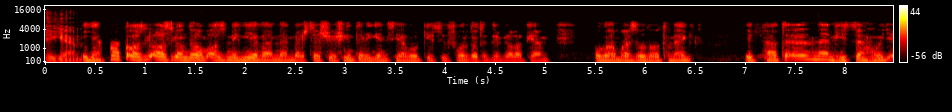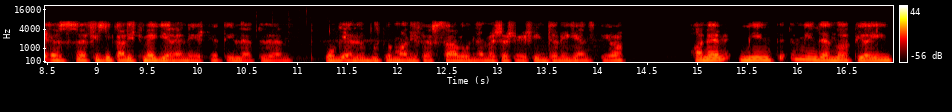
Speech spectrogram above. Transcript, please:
Igen. Igen, hát az, azt gondolom, az még nyilván nem mesterséges intelligenciából készült forgatókönyv alapján fogalmazódott meg. És hát nem hiszem, hogy ez fizikális megjelenését illetően fog előbb-utóbb manifestálódni a mesterséges intelligencia, hanem mint mindennapjaink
